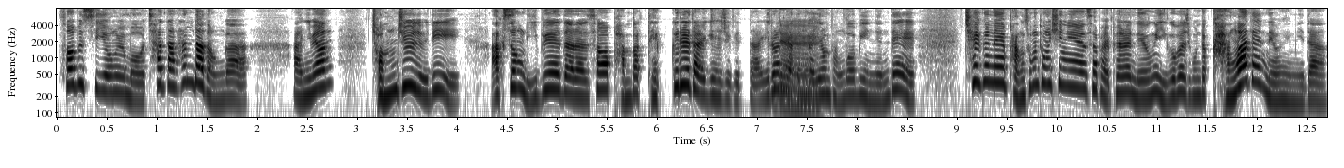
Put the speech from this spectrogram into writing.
서비스 이용을 뭐 차단한다던가 아니면 점주들이 악성 리뷰에 따라서 반박 댓글을 달게 해주겠다 이런다든가 네. 이런 방법이 있는데 최근에 방송통신위에서 발표한 내용은 이거보다 조금 더 강화된 내용입니다.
